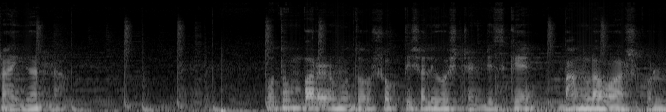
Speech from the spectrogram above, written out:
টাইগাররা। প্রথমবারের মতো শক্তিশালী ওয়েস্ট ইন্ডিজকে বাংলা ওয়াশ করল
